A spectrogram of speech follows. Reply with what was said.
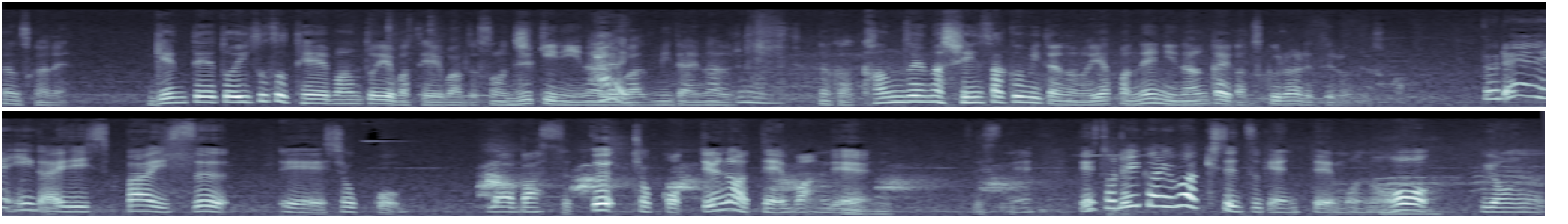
なんですかね。限定と言いつつ定番といえば定番とその時期になればみたいになる、はいうん、なんか完全な新作みたいなのはやっぱ年に何回か作られてるんですか？プレーン以外にスパイス、えー、ショコラバスクチョコっていうのは定番で、ですね。でそれ以外は季節限定ものを4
